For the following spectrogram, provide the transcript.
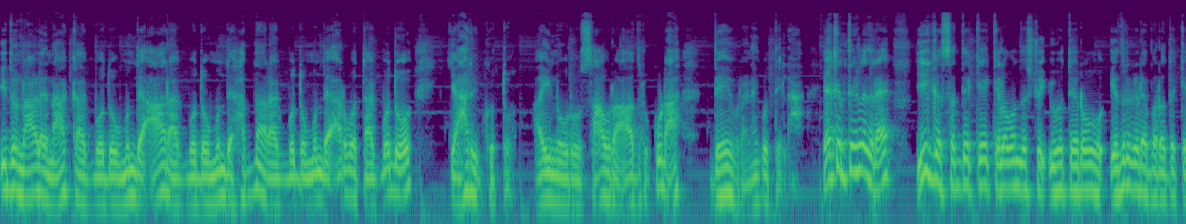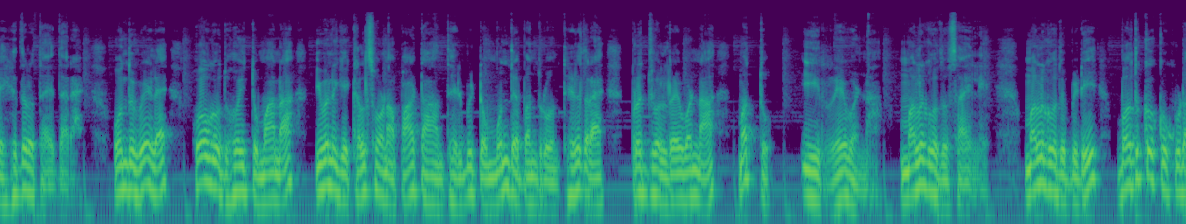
ಇದು ನಾಳೆ ನಾಲ್ಕಾಗ್ಬೋದು, ಮುಂದೆ ಆರು ಆಗ್ಬೋದು ಮುಂದೆ ಹದಿನಾರು ಆಗ್ಬೋದು ಮುಂದೆ ಅರವತ್ತಾಗ್ಬೋದು ಯಾರಿಗೆ ಗೊತ್ತು ಐನೂರು ಸಾವಿರ ಆದರೂ ಕೂಡ ದೇವರಣೆ ಗೊತ್ತಿಲ್ಲ ಯಾಕಂತ ಹೇಳಿದ್ರೆ, ಈಗ ಸದ್ಯಕ್ಕೆ ಕೆಲವೊಂದಷ್ಟು ಯುವತಿಯರು ಎದುರುಗಡೆ ಬರೋದಕ್ಕೆ ಹೆದರುತ್ತಾ ಇದ್ದಾರೆ. ಒಂದು ವೇಳೆ ಹೋಗೋದು ಹೋಯ್ತು ಮಾನ, ಇವನಿಗೆ ಕಲಿಸೋಣ ಪಾಠ ಅಂತ ಹೇಳಿಬಿಟ್ಟು ಮುಂದೆ ಬಂದರು ಅಂತ ಹೇಳಿದ್ರೆ, ಪ್ರಜ್ವಲ್ ರೇವಣ್ಣ ಮತ್ತು ಈ ರೇವಣ್ಣ ಮಲಗೋದು ಸಾಯಲಿ. ಮಲಗೋದು ಬಿಡಿ, ಬದುಕೋಕ್ಕೂ ಕೂಡ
